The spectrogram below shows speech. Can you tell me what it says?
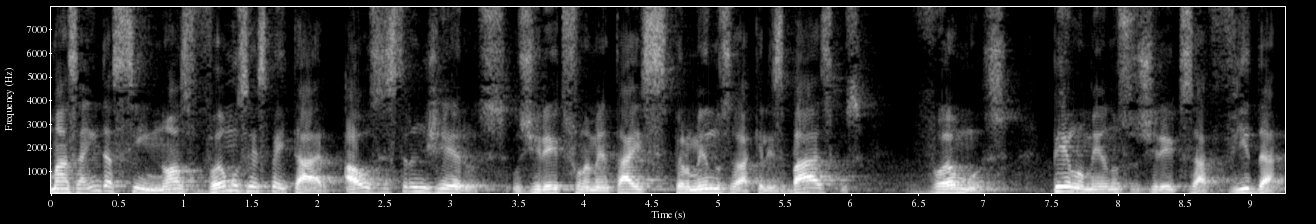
Mas ainda assim, nós vamos respeitar aos estrangeiros os direitos fundamentais, pelo menos aqueles básicos, vamos, pelo menos os direitos à vida,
